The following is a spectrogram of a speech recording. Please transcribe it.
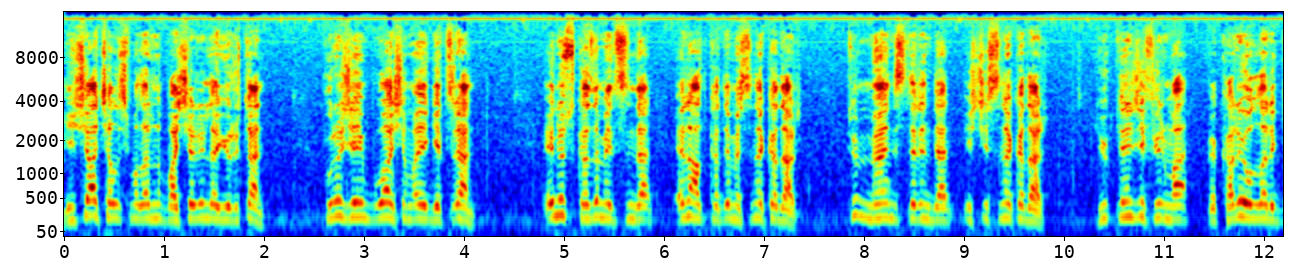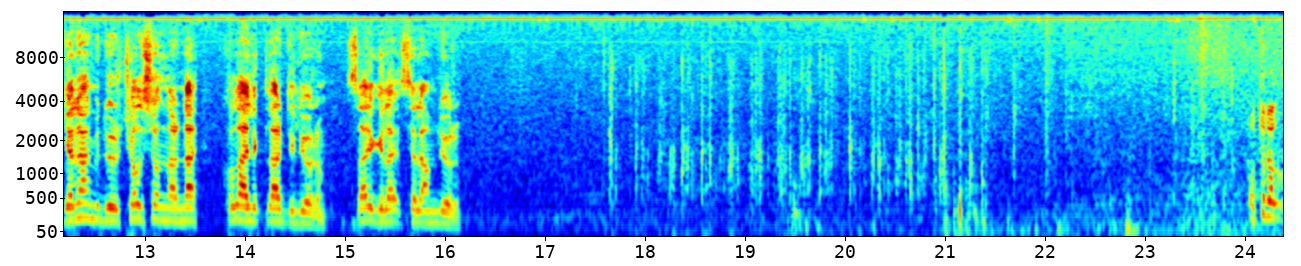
inşaat çalışmalarını başarıyla yürüten, projeyi bu aşamaya getiren, en üst kademesinden en alt kademesine kadar, tüm mühendislerinden işçisine kadar, yüklenici firma ve karayolları genel müdürü çalışanlarına kolaylıklar diliyorum. Saygıyla selamlıyorum. Oturalım.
